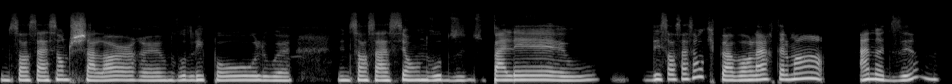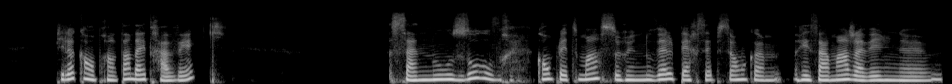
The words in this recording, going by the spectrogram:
une sensation de chaleur euh, au niveau de l'épaule ou euh, une sensation au niveau du, palais ou des sensations qui peuvent avoir l'air tellement anodines. Puis là, quand on prend le temps d'être avec, ça nous ouvre complètement sur une nouvelle perception. Comme récemment, j'avais une,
